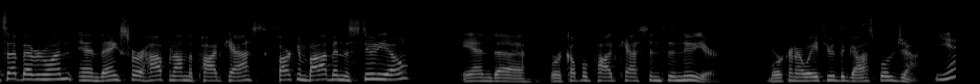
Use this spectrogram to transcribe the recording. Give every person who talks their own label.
Speaker 1: what's up, everyone? And thanks for hopping on the podcast. Klarc and Bob in the studio, and uh, we're a couple podcasts into the new year, working our way through the Gospel of John.
Speaker 2: Yeah.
